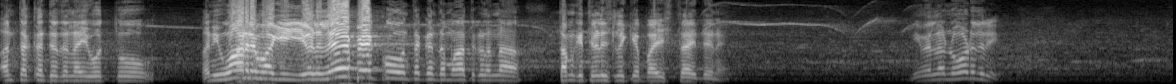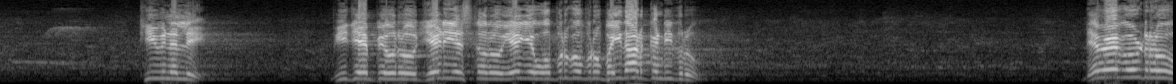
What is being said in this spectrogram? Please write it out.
ಅಂತಕ್ಕಂಥದ್ದನ್ನ ಇವತ್ತು ಅನಿವಾರ್ಯವಾಗಿ ಹೇಳಲೇಬೇಕು ಅಂತಕ್ಕಂಥ ಮಾತುಗಳನ್ನ ತಮಗೆ ತಿಳಿಸ್ಲಿಕ್ಕೆ ಬಯಸ್ತಾ ಇದ್ದೇನೆ. ನೀವೆಲ್ಲ ನೋಡಿದ್ರಿ. ಟಿವಿನಲ್ಲಿ ಬಿಜೆಪಿಯವರು ಜೆಡಿಎಸ್ನವರು ಹೇಗೆ ಒಬ್ರಿಗೊಬ್ರು ಬೈದಾಡ್ಕೊಂಡಿದ್ರು. ದೇವೇಗೌಡರು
